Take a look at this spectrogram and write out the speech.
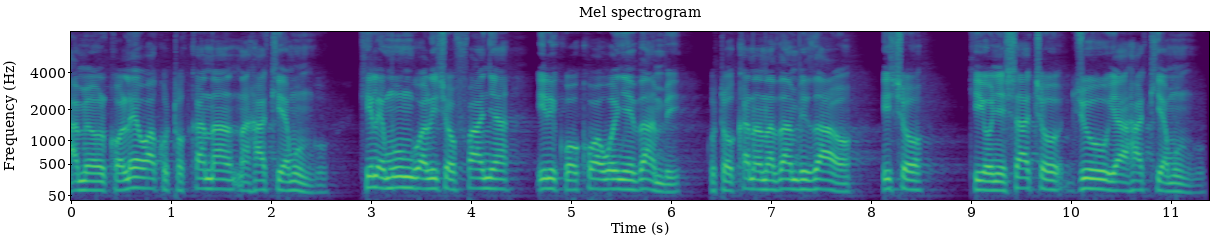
ameokolewa kutokana na haki ya mungu. Kile mungu alichofanya ili kuokoa wenye dhambi kutokana na dhambi zao hicho kionyeshacho juu ya haki ya mungu.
